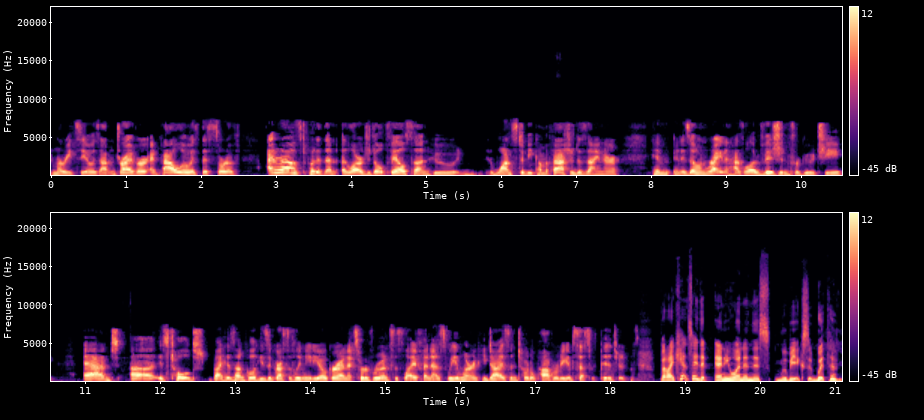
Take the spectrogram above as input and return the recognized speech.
Maurizio is Adam Driver and Paolo is this sort of I don't know how else to put it then a large adult fail son who wants to become a fashion designer him in his own right and has a lot of vision for Gucci and uh, is told by his uncle he's aggressively mediocre and it sort of ruins his life. And as we learn, he dies in total poverty, obsessed with pigeons. But I can't say that anyone in this movie, with the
